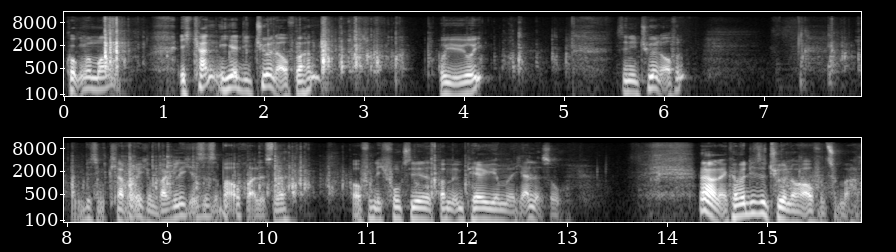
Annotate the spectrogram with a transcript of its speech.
Gucken wir mal. Ich kann hier die Türen aufmachen. Uiuiui. Sind die Türen offen? Ein bisschen klapperig und wackelig ist es aber auch alles. Ne? Hoffentlich funktioniert das beim Imperium nicht alles so. Ja, dann können wir diese Tür noch auf und zu machen.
